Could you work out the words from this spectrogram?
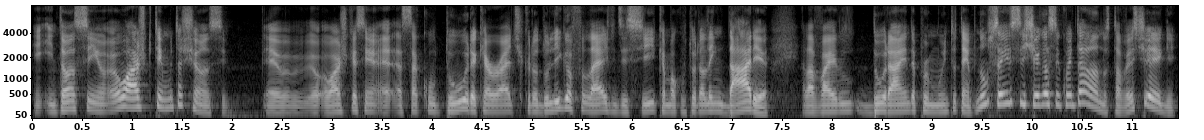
Então, assim, eu acho que tem muita chance. Eu, eu, eu, acho que assim, é, essa cultura que a Riot criou do League of Legends em si, que é uma cultura lendária, ela vai durar ainda por muito tempo. Não sei se chega a 50 anos, talvez chegue.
